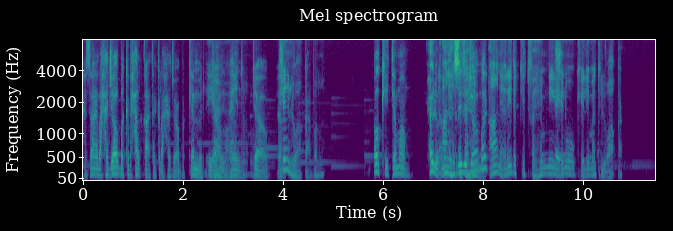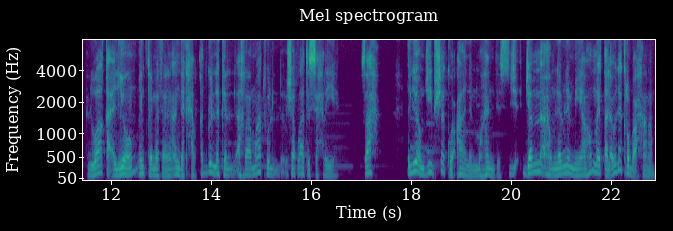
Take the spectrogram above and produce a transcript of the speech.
هسه أنا راح أجاوبك بحلقاتك راح أجاوبك كمل اي عيني. جاوب. شنو الواقع بالله؟ okay تمام حلو أنا هسه اجاوبك أنا أريدك تفهمني إيه. شنو كلمة الواقع الواقع اليوم أنت مثلا عندك حلقة تقول لك الأهرامات والشغلات السحرية صح؟ اليوم جيب شكو عالم مهندس ج- جمعهم لملم إياهم ما يطلعوا لك ربع حرام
